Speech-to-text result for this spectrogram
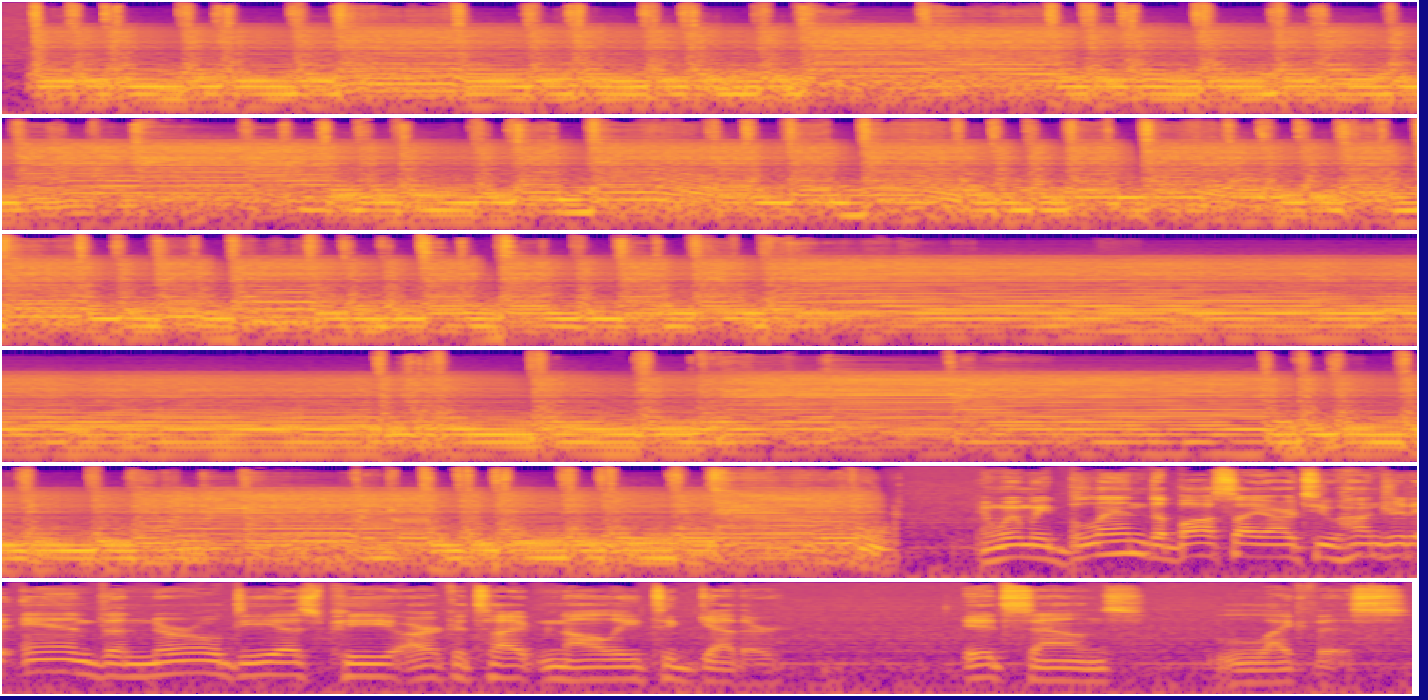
Boss IR 200 and the Neural DSP archetype Nolly together, it sounds like this.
